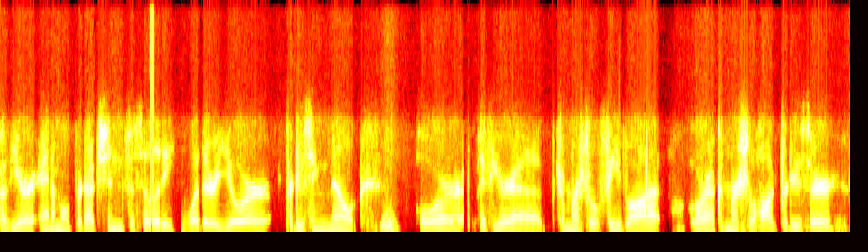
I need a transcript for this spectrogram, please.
of your animal production facility, whether you're producing milk or if you're a commercial feedlot or a commercial hog producer.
